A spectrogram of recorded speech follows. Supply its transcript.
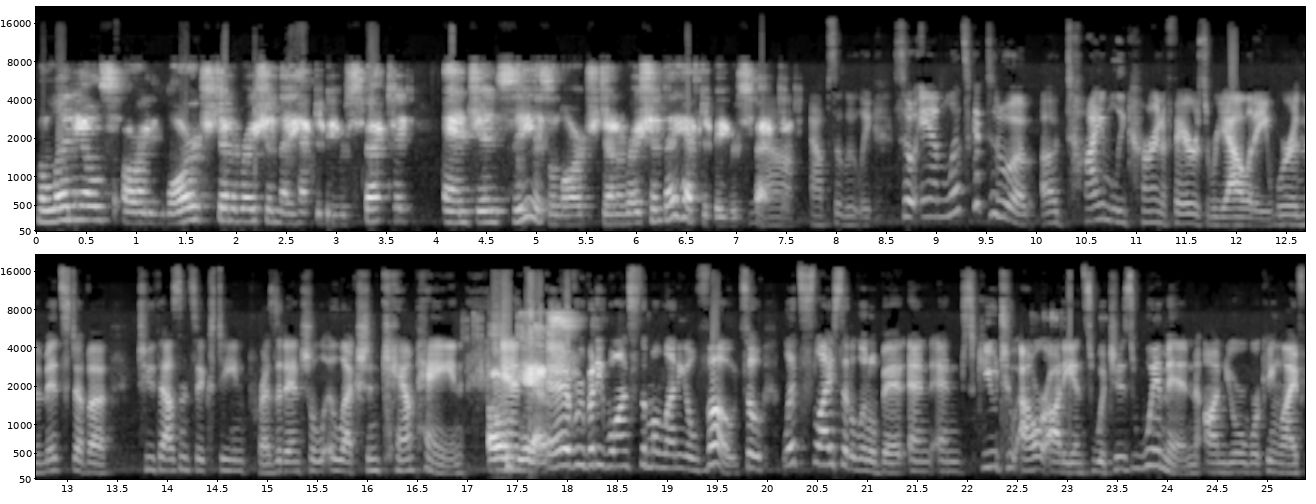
millennials are a large generation. They have to be respected. And Gen Z is a large generation. They have to be respected. Yeah, absolutely. So, Ann, let's get to a, a timely current affairs reality. We're in the midst of a 2016 presidential election campaign. Oh, and yes. everybody wants the millennial vote. So let's slice it a little bit and, and skew to our audience, which is women on your working life.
